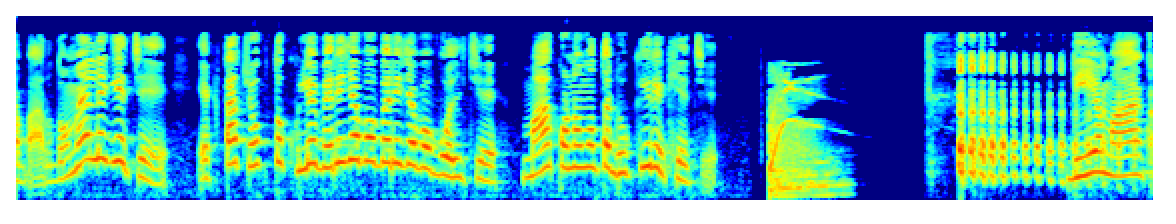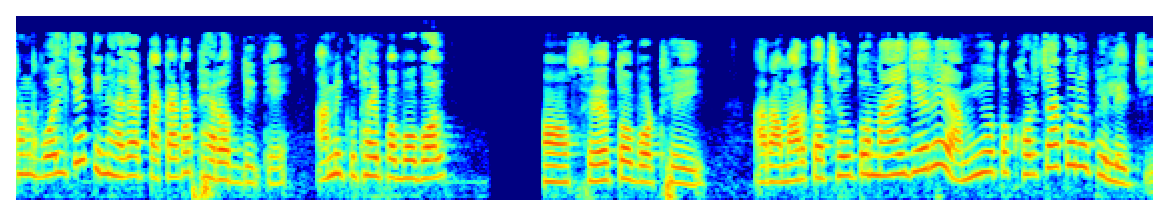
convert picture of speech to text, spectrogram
আবার দমে লেগেছে। একটা চোখ তো খুলে বেরিয়ে যাব বেরিয়ে যাব বলছে। মা কোনো মতে ঢুকিয়ে রেখেছে। দিয়ে মা এখন বলছে তিন হাজার টাকাটা ফেরত দিতে। আমি কোথায় পাবো বল? হ্যাঁ সে তো বটেই। আর আমার কাছেও তো নাই যে রে, আমিও তো খরচা করে ফেলেছি।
